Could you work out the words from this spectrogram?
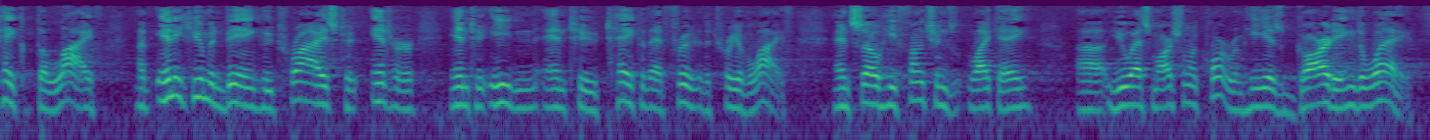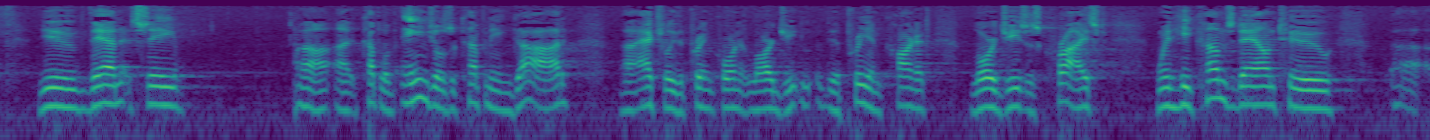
take the life of any human being who tries to enter into Eden and to take that fruit of the tree of life. And so he functions like a uh, U.S. Marshal in a courtroom. He is guarding the way. You then see uh, a couple of angels accompanying God, uh, actually the pre-incarnate Lord, the pre-incarnate Lord Jesus Christ, when he comes down to uh,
